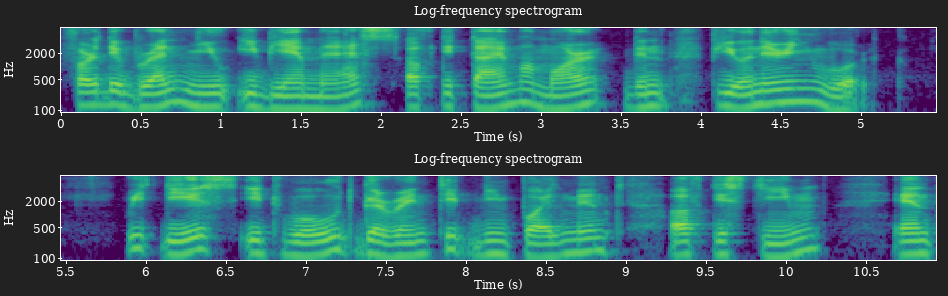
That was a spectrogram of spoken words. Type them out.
for the brand new IBMs of the time a more than pioneering work. With this, it would guarantee the employment of this team and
